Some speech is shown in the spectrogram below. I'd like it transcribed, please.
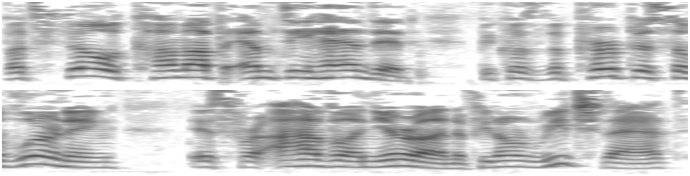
but still come up empty-handed, because the purpose of learning is for Ahava and Yira, and if you don't reach that,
